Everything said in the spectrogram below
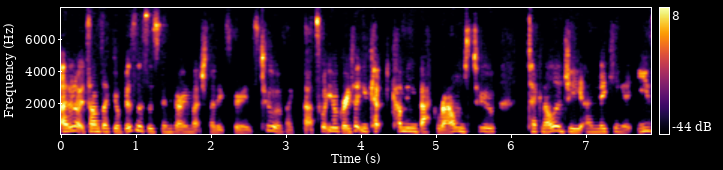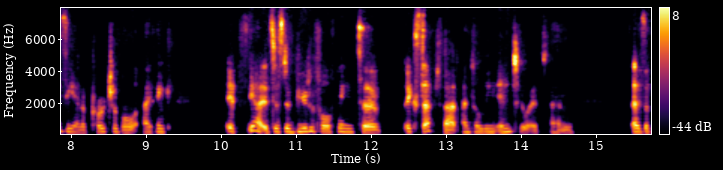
i don't know it sounds like your business has been very much that experience too of like that's what you're great at. You kept coming back around to technology and making it easy and approachable i think it's yeah it's just a beautiful thing to accept that and to lean into it. And as a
